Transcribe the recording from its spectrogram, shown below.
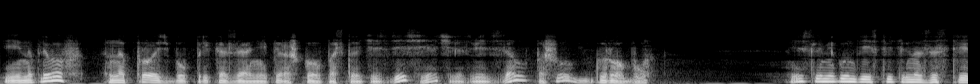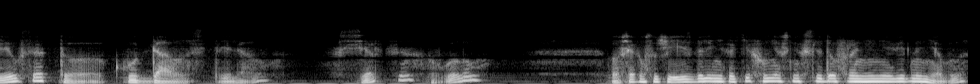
И, наплевав на просьбу приказания Пирожкова «постойте здесь», я через весь зал пошел к гробу. Если Мигун действительно застрелился, то куда он стрелял? В сердце? В голову? Во всяком случае, издали никаких внешних следов ранения видно не было.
